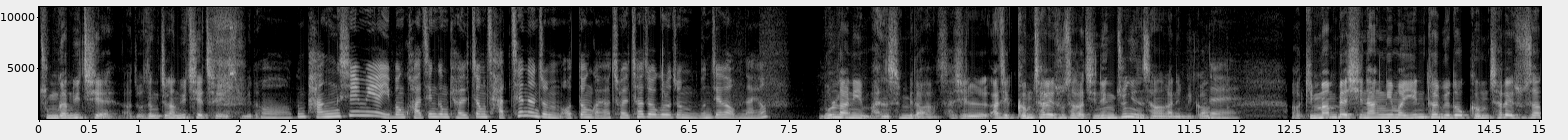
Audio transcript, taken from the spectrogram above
중간 위치에 아주 어정쩡한 위치에 처해 있습니다. 어, 그럼 방심위의 이번 과징금 결정 자체는 좀 어떤가요? 절차적으로 좀 문제가 없나요? 논란이 많습니다. 사실 아직 검찰의 수사가 진행 중인 상황 아닙니까? 네. 어, 김만배 신학님의 인터뷰도 검찰의 수사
